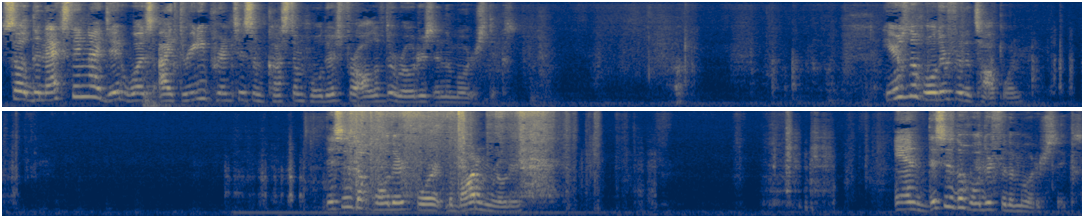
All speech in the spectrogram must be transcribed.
So the next thing I did was I 3D printed some custom holders for all of the rotors and the motor sticks. Here's the holder for the top one. This is the holder for the bottom rotor. And this is the holder for the motor sticks.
